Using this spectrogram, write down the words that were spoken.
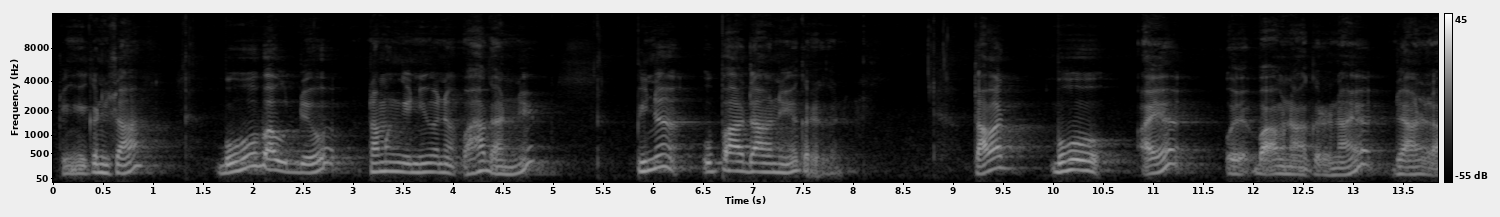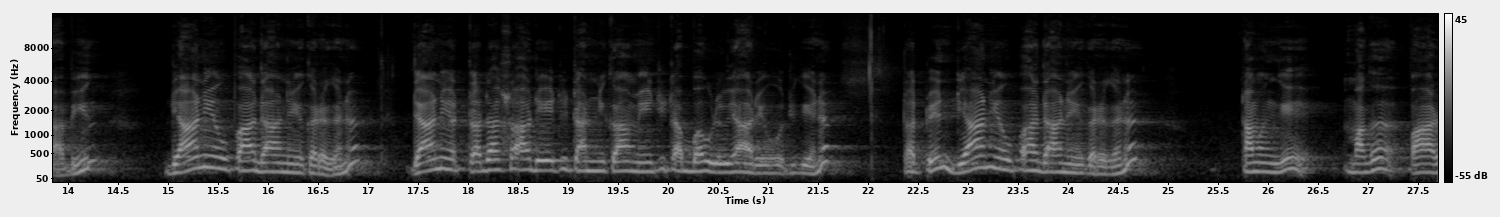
ඉතින් ඒක නිසා බොහෝ බෞද්ධයෝ තමන්ගේ නිවන වහගන්නේ පින උපාදානය කරගෙන. තවත් බොහෝ අය ඔය භාවනා කරන අය ධ්‍යානලාභීන් ධ්‍යානය උපාදානය කරගෙන ධ්‍යානය ත්‍රදස්සාදේති තන්නිකා මේති තබ්බහුල විහාරය හෝති කියන තත්ත්වයෙන් ධ්‍යානය උපාදානය කරගෙන තමන්ගේ මග පාර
